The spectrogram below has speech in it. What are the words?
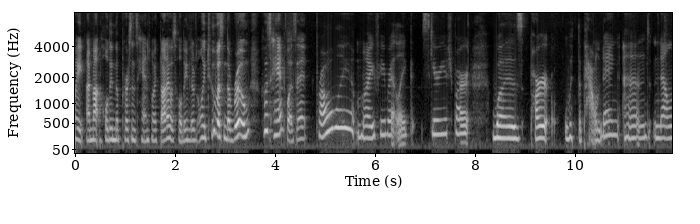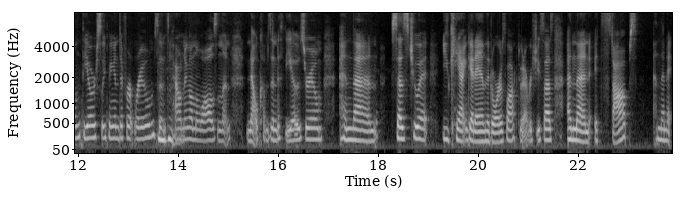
wait, I'm not holding the person's hand who I thought I was holding. There's only two of us in the room. Whose hand was it? probably my favorite like scary-ish part was part with the pounding and Nell and Theo are sleeping in different rooms and it's mm-hmm. pounding on the walls and then Nell comes into Theo's room and then says to it, "You can't get in. The door is locked." Whatever she says, and then it stops and then it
